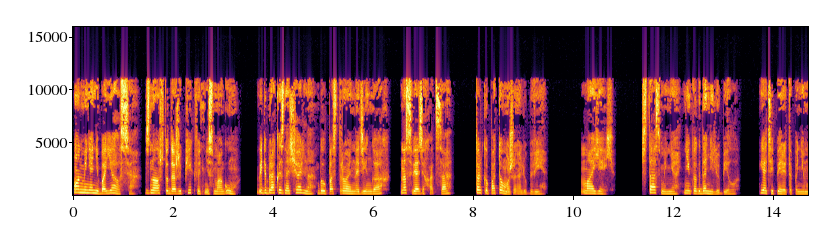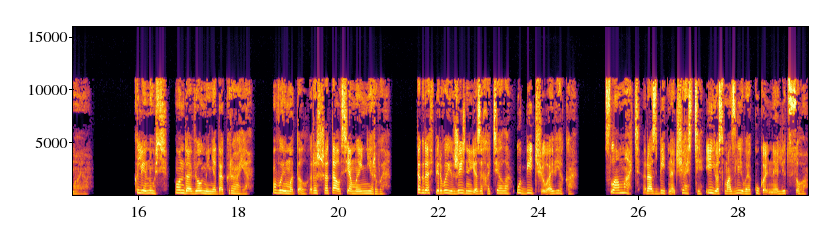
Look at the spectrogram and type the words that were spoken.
Он меня не боялся, знал, что даже пикнуть не смогу, ведь брак изначально был построен на деньгах, на связях отца, только потом уже на любви. Моей. Стас меня никогда не любил. Я теперь это понимаю. Клянусь, он довел меня до края. Вымотал, расшатал все мои нервы. Тогда впервые в жизни я захотела убить человека. Сломать, разбить на части ее смазливое кукольное лицо.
